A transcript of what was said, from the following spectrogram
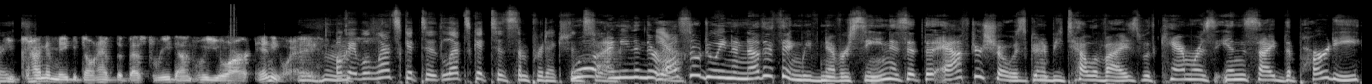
you kind of maybe don't have the best read on who you are anyway. Okay, well let's get to let's get to some predictions. Well, here. I mean, and they're Yeah. also doing another thing we've never seen is that the after show is going to be televised with cameras inside the party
